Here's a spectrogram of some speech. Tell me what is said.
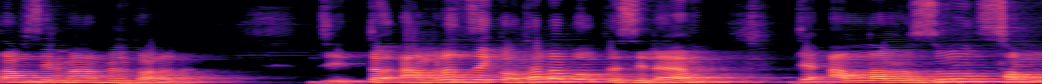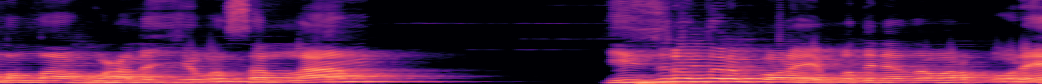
তাপসির মাহফিল করে না। জি, তো আমরা যে কথাটা বলতেছিলাম যে আল্লাহ রসুল সাল্লাল্লাহু আলাইহি ওয়াসাল্লাম হিজরতের পরে মদিনা যাওয়ার পরে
